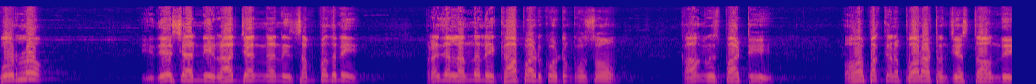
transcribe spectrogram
పోరులో ఈ దేశాన్ని రాజ్యాంగాన్ని సంపదని ప్రజలందరినీ కాపాడుకోవటం కోసం కాంగ్రెస్ పార్టీ ఒక పక్కన పోరాటం చేస్తూ ఉంది.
